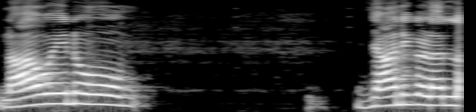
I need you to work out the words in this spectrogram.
ನಾವೇನು ಜ್ಞಾನಿಗಳಲ್ಲ,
